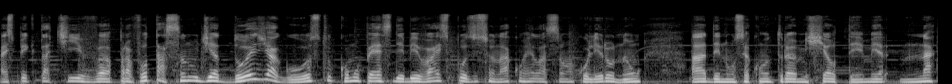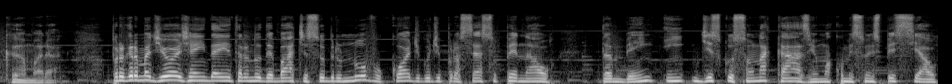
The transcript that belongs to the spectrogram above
a expectativa para votação no dia 2 de agosto, como o PSDB vai se posicionar com relação a acolher ou não a denúncia contra Michel Temer na Câmara. O programa de hoje ainda entra no debate sobre o novo Código de Processo Penal também em discussão na casa, em uma comissão especial.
